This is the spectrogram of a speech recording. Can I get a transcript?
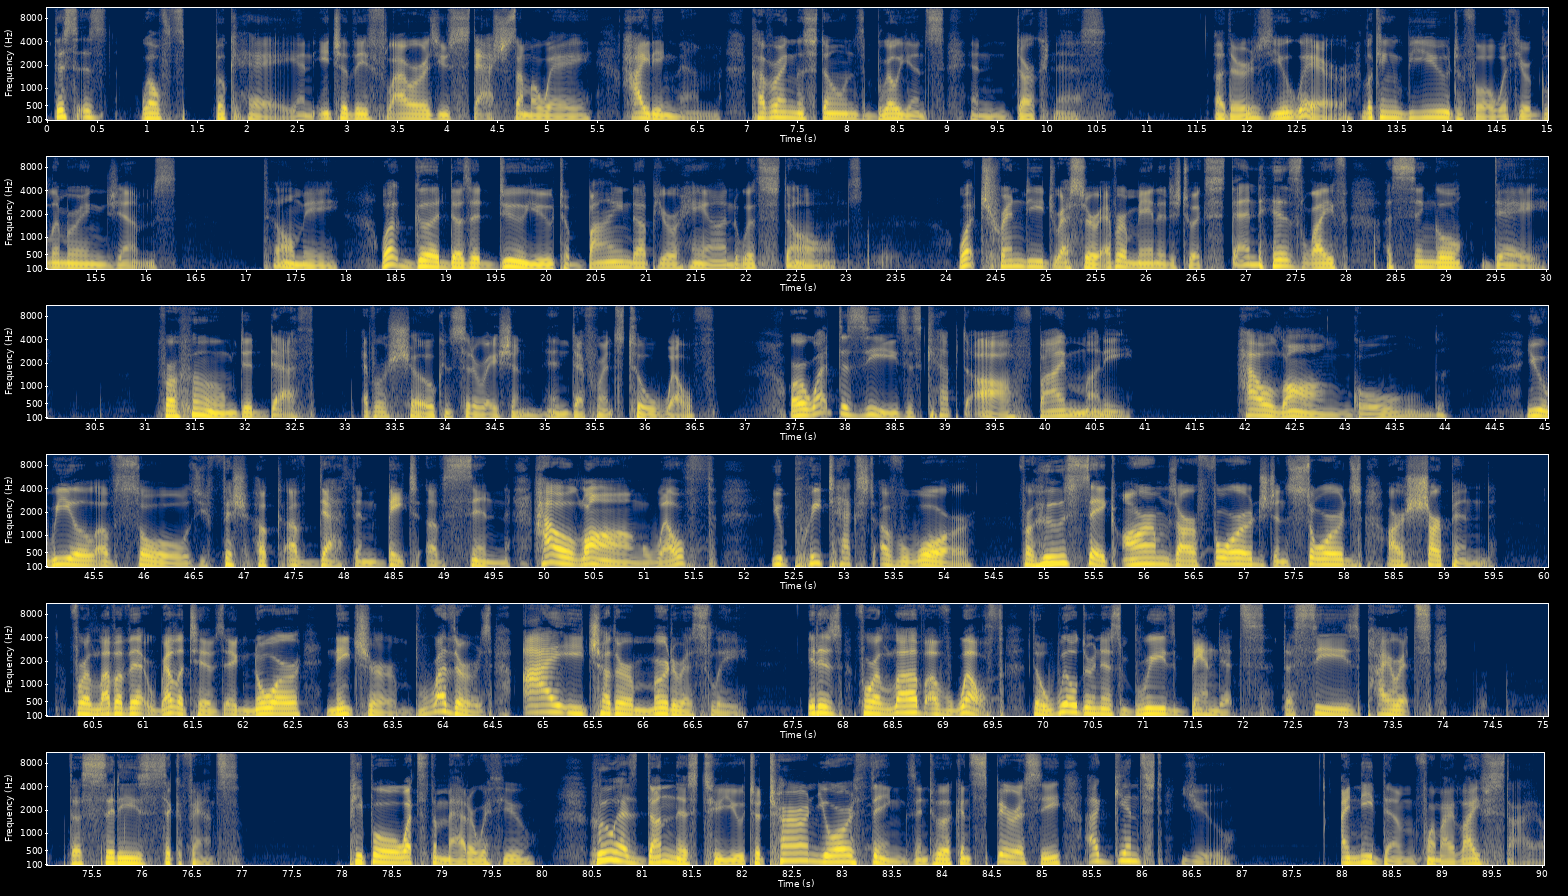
This is wealth's bouquet, and each of these flowers you stash some away, hiding them, covering the stone's brilliance and darkness. Others you wear, looking beautiful with your glimmering gems. Tell me, what good does it do you to bind up your hand with stones? What trendy dresser ever managed to extend his life a single day? For whom did death ever show consideration and deference to wealth? Or what disease is kept off by money? How long, gold? You reel of souls, you fish hook of death and bait of sin. How long, wealth? You pretext of war, for whose sake arms are forged and swords are sharpened. For love of it, relatives ignore nature. Brothers eye each other murderously. It is for love of wealth the wilderness breeds bandits, the seas pirates, the city's sycophants. People, what's the matter with you? Who has done this to you to turn your things into a conspiracy against you? I need them for my lifestyle.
